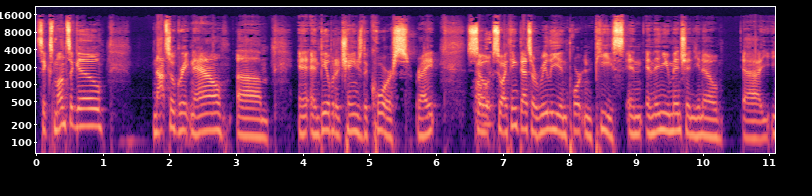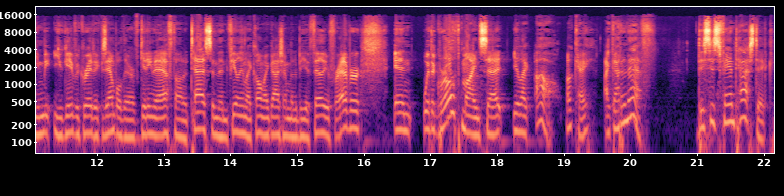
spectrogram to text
six months ago, not so great now. Um, and, and, be able to change the course, right? So, Probably. so I think that's a really important piece. And, and then you mentioned, you know, uh, you you gave a great example there of getting an F on a test and then feeling like, oh my gosh, I'm going to be a failure forever. And with a growth mindset, you're like, oh, okay, I got an F. This is fantastic.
